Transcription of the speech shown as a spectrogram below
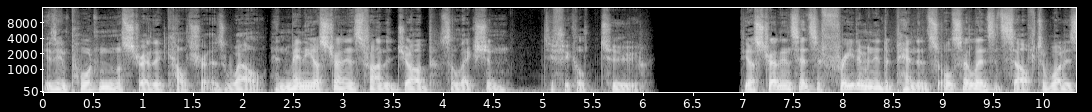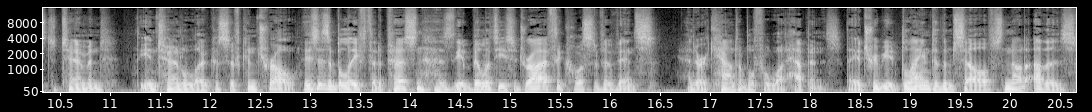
is important in Australian culture as well, and many Australians find the job selection difficult too. The Australian sense of freedom and independence also lends itself to what is determined the internal locus of control. This is a belief that a person has the ability to drive the course of events and are accountable for what happens. They attribute blame to themselves, not others,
